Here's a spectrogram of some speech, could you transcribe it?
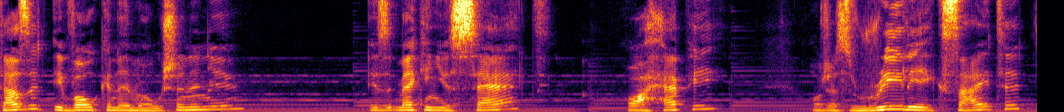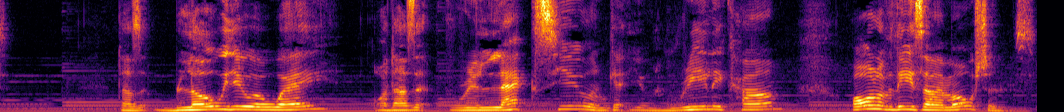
Does it evoke an emotion in you? Is it making you sad or happy or just really excited? Does it blow you away or does it relax you and get you really calm? All of these are emotions,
